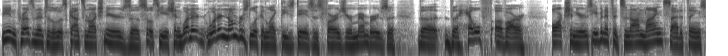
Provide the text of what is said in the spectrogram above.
Being president of the Wisconsin Auctioneers Association, what are what are numbers looking like these days as far as your members, uh, the the health of our auctioneers, even if it's an online side of things?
